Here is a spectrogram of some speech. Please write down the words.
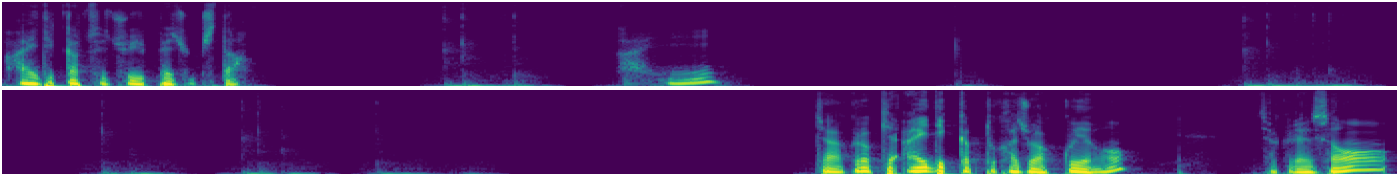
id 값을 주입해 줍시다. i 자, 그렇게 id 값도 가져왔고요. 자, 그래서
